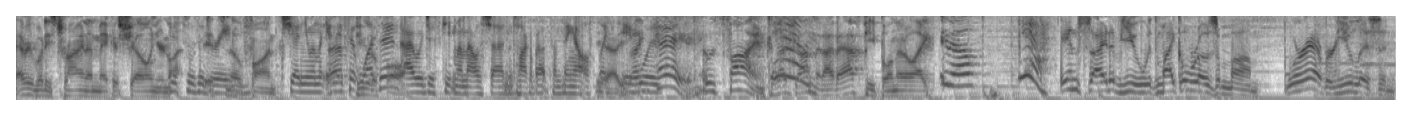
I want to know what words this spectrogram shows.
Everybody's trying to make a show, and you're not. This was a it's dream. no fun. Genuinely, and if it wasn't. I would just keep my mouth shut and talk about something else. Like yeah, it you're like, was. hey, it was fine because I've done Yes. that. I've asked people, and they're like, you know, Yeah. Inside of You with Michael Rosenbaum, wherever you listen.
